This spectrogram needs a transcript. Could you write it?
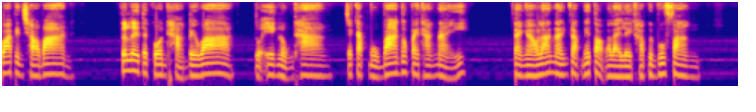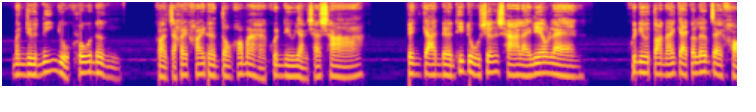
ว่าเป็นชาวบ้าน ก็เลยตะโกนถามไปว่า ตัวเองหลงทางจะกลับหมู่บ้านต้องไปทางไหน แต่เงาล่างนั้นกลับไม่ตอบอะไรเลยครับคุณผู้ฟัง มันยืนนิ่งอยู่ครู่หนึ่ง ก่อนจะค่อยๆเดินตรงเข้ามาหาคุณนิวอย่างช้าๆ เป็นการเดินที่ดูเชื่องช้าไร้เรี่ยวแรง คุณนิวตอนนั้นแกก็เริ่มใจคอ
